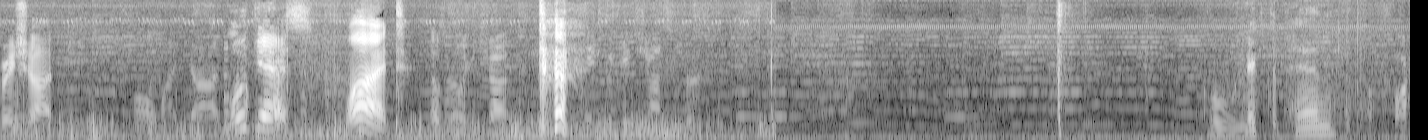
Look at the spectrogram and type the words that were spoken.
Great shot. Oh my God, Lucas! What? That was a really good shot. Takes the good shots first. Oh, Nick the pin Oh fuck.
